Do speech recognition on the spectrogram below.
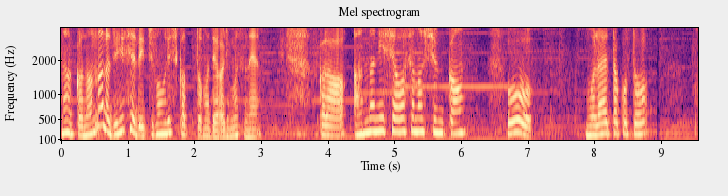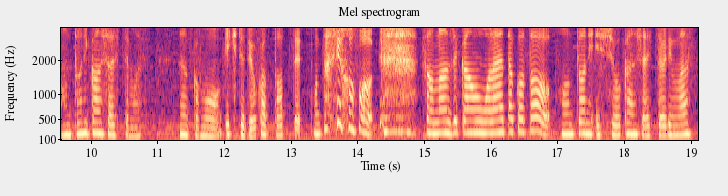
なんかなんなら人生で一番嬉しかったまでありますね。だからあんなに幸せな瞬間をもらえたこと本当に感謝してます。なんかもう生きててよかったって本当に思う。そんな時間をもらえたことを本当に一生感謝しております。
